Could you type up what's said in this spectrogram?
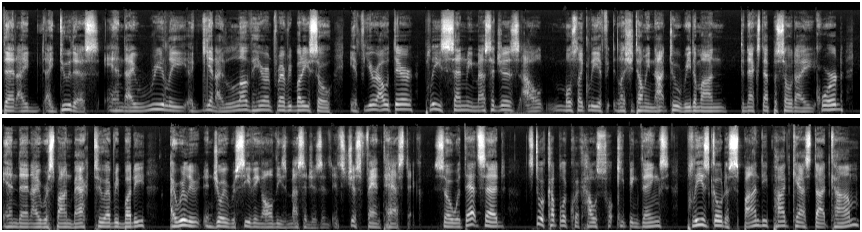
that I, I do this. And I really again I love hearing from everybody. So if you're out there please send me messages. I'll most likely if unless you tell me not to read them on the next episode I record and then I respond back to everybody. I really enjoy receiving all these messages. It's just fantastic. So with that said let's do a couple of quick housekeeping things. Please go to spondypodcast.com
